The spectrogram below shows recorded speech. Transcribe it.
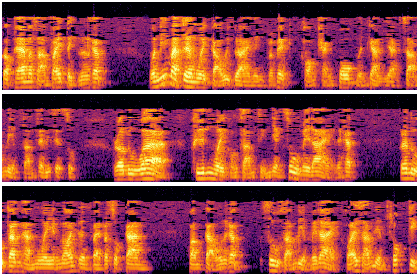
ก็แพ้มาสามไฟติดแล้วนะครับ วันนี้มาเจอมวยเก่าอีกรายหนึ่งประเภทของแข็งโป๊กเหมือนกันอย่างสามเหลี่ยมสามเซนวิเศษสุข เราดูว่า พื้นมวยของสามสิงห์ยังสู้ไม่ได้นะครับ กระดูกการผ่านมวยยังน้อยเกินไปประสบการณ์ความเก่านะครับ สู้สามเหลี่ยมไม่ได้ ขอให้สามเหลี่ยมชกจริง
